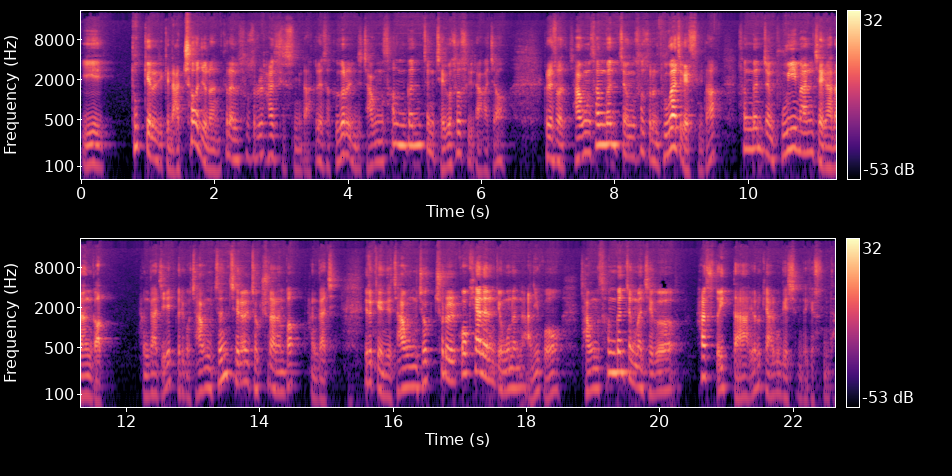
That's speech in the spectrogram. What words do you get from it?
이 두께를 이렇게 낮춰주는 그런 수술을 할 수 있습니다. 그래서 그거를 이제 자궁 선근증 제거 수술이라고 하죠. 그래서 자궁 선근증 수술은 두 가지가 있습니다. 선근증 부위만 제거하는 것 한 가지, 그리고 자궁 전체를 적출하는 법 한 가지. 이렇게 이제 자궁 적출을 꼭 해야 되는 경우는 아니고 자궁 선근증만 제거할 수도 있다. 이렇게 알고 계시면 되겠습니다.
